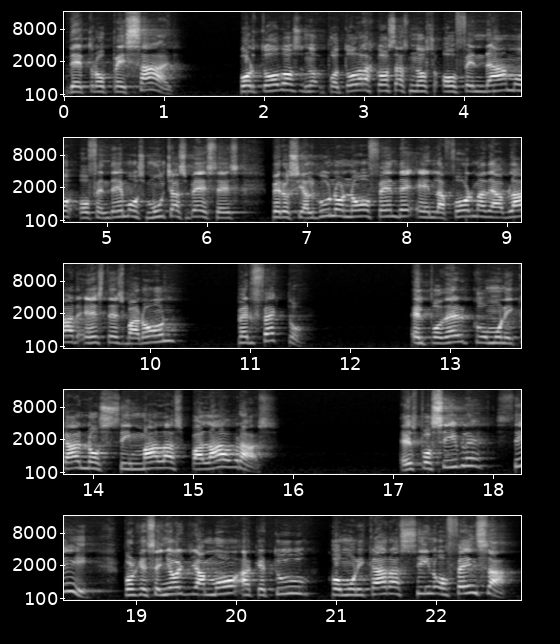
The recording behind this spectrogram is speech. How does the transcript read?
de tropezar por, todos, por todas las cosas nos ofendamos, ofendemos muchas veces, pero si alguno no ofende en la forma de hablar, este es varón perfecto. El poder comunicarnos sin malas palabras. ¿Es posible? Sí, porque el Señor llamó a que tú comunicaras sin ofensa.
